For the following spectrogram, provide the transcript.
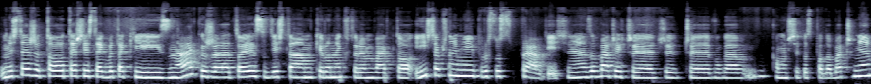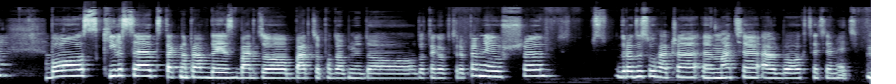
Myślę, że to też jest jakby taki znak, że to jest gdzieś tam kierunek, w którym warto iść, a przynajmniej po prostu sprawdzić, nie? zobaczyć, czy, czy, czy w ogóle komuś się to spodoba, czy nie bo skillset tak naprawdę jest bardzo, bardzo podobny do, do tego, który pewnie już y, drodzy słuchacze y, macie albo chcecie mieć.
